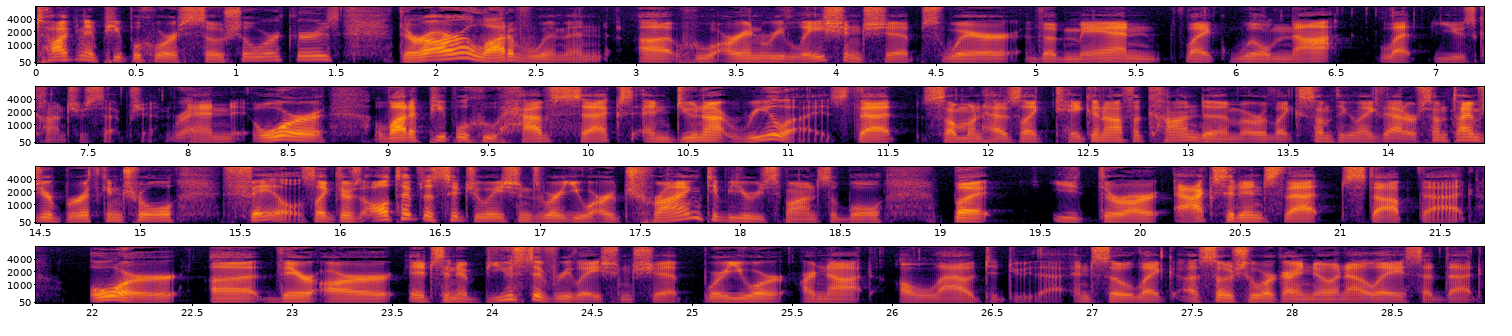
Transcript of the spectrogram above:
talking to people who are social workers, there are a lot of women uh, who are in relationships where the man like will not let use contraception right. and or a lot of people who have sex and do not realize that someone has like taken off a condom or like something like that or sometimes your birth control fails like there's all types of situations where you are trying to be responsible but you, there are accidents that stop that or uh, there are it's an abusive relationship where you are, are not allowed to do that. And so like a social worker i know in la said that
